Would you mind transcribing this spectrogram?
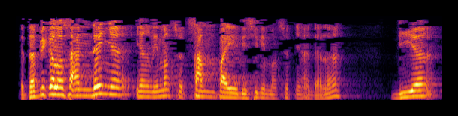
Tetapi kalau seandainya yang dimaksud sampai di sini maksudnya adalah dia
